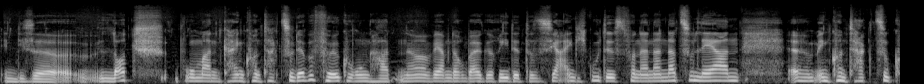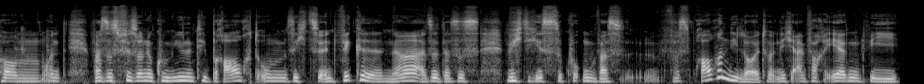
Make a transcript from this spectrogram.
in diese Lodge, wo man keinen Kontakt zu der Bevölkerung hat. Ne? Wir haben darüber geredet, dass es ja eigentlich gut ist, voneinander zu lernen, ähm, in Kontakt zu kommen und was es für so eine Community braucht, um sich zu entwickeln. Ne? Also, dass es wichtig ist zu gucken, was, was was brauchen die Leute und nicht einfach irgendwie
